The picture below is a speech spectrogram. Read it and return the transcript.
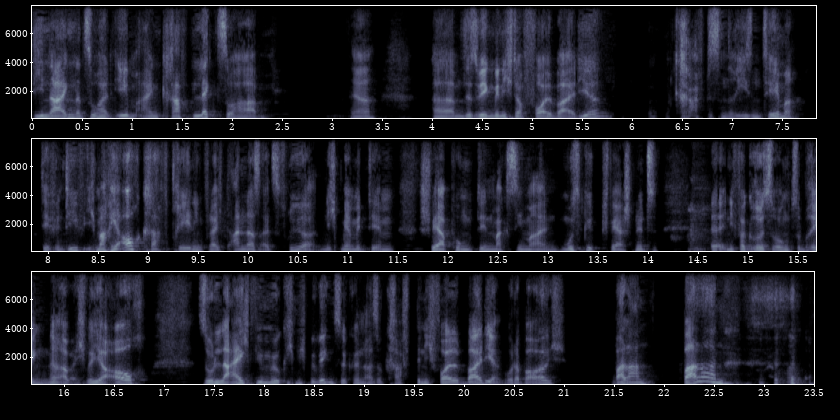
die neigen dazu halt eben einen Kraftleck zu haben. Ja? Ähm, deswegen bin ich da voll bei dir. Kraft ist ein Riesenthema. Definitiv. Ich mache ja auch Krafttraining, vielleicht anders als früher. Nicht mehr mit dem Schwerpunkt, den maximalen Muskelquerschnitt äh, in die Vergrößerung zu bringen. Ne? Aber ich will ja auch so leicht wie möglich mich bewegen zu können. Also Kraft bin ich voll bei dir oder bei euch. Ballern, ballern.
